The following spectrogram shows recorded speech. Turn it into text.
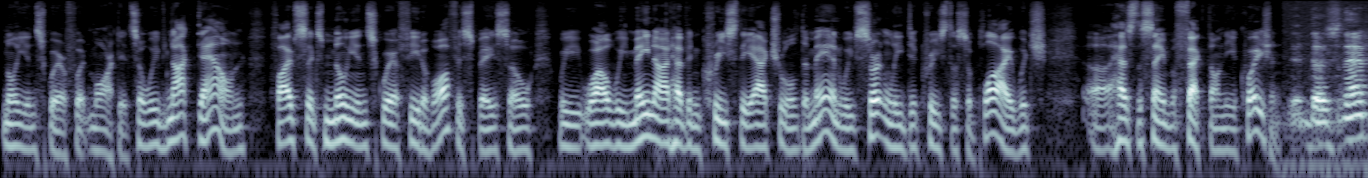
million square foot market. So we've knocked down five, six million square feet of office space. So we, while we may not have increased the actual demand, we've certainly decreased the supply, which uh, has the same effect on the equation. Does that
